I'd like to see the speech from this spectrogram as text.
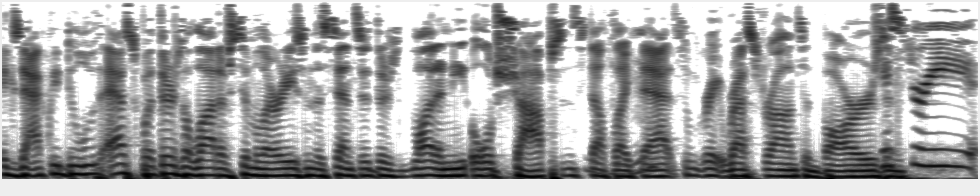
exactly Duluth esque, but there's a lot of similarities in the sense that there's a lot of neat old shops and stuff like that. Some great restaurants and bars. and- History,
